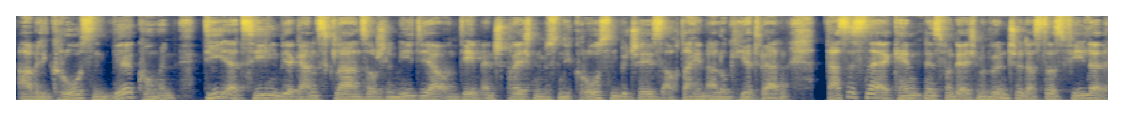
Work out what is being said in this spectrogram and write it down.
Aber die großen Wirkungen, die erzielen wir ganz klar in Social Media und dementsprechend müssen die großen Budgets auch dahin allokiert werden. Das ist eine Erkenntnis, von der ich mir wünsche, dass das viele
